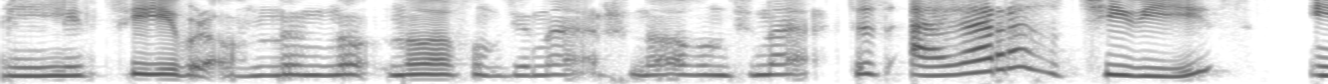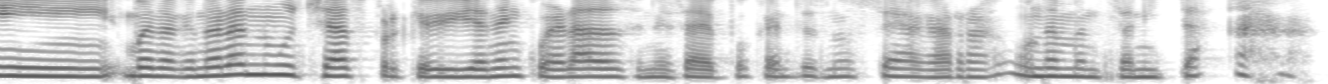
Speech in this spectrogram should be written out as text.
Y sí, bro, no, no, no va a funcionar, no va a funcionar. Entonces agarra sus chivis y bueno, que no eran muchas porque vivían encuerados en esa época, entonces no se agarra una manzanita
